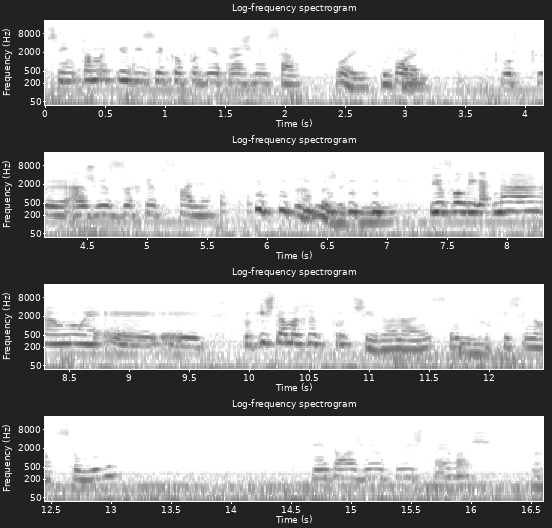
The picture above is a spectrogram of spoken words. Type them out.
Sim, está-me aqui a dizer que eu perdi a transmissão. Foi, porquê? Foi. Porque às vezes a rede falha. Ah, mas aqui. E eu vou ligar. Não, não, não é, é, é, Porque isto é uma rede protegida, não é? Sendo hum. profissional de saúde. E então às vezes isto vem abaixo. Ah.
